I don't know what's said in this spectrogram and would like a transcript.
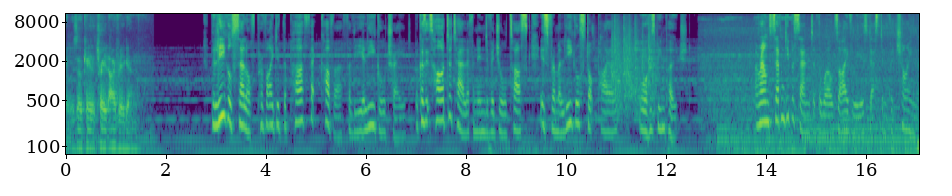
It was okay to trade ivory again. The legal sell off provided the perfect cover for the illegal trade because it's hard to tell if an individual tusk is from a legal stockpile or has been poached. Around 70% of the world's ivory is destined for China,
